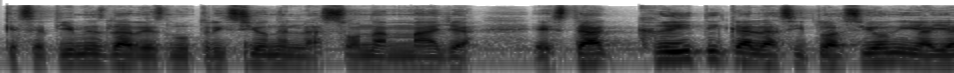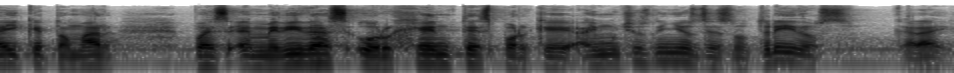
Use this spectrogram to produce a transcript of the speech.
que se tiene es la desnutrición en la zona maya. Está crítica la situación y ahí hay que tomar pues eh, medidas urgentes porque hay muchos niños desnutridos, caray.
